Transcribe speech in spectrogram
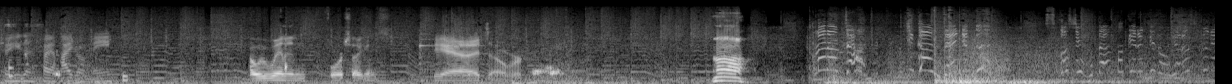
sure you're gonna try to hide on me. Are we winning four seconds? Yeah, it's over. Ah, マロンちゃん期間全力少し負担かけるけどよろしくね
